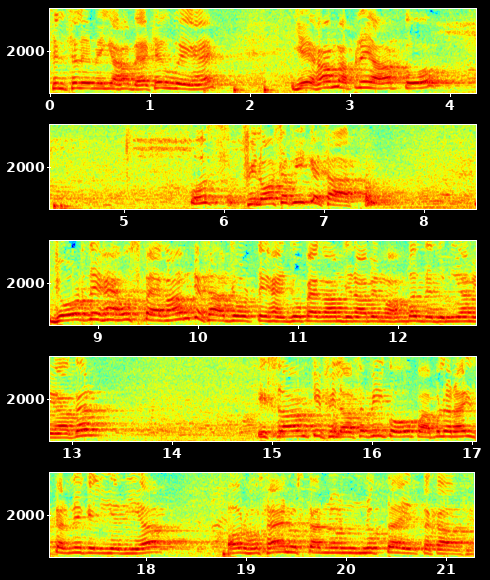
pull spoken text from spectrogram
سلسلے میں یہاں بیٹھے ہوئے ہیں، یہ ہم اپنے آپ کو اس فلوسفی کے ساتھ جوڑتے ہیں، اس پیغام کے ساتھ جوڑتے ہیں، جو پیغام جناب محمد نے دنیا میں آ کر اسلام کی فلاسفی کو پاپولرائز کرنے کے لیے دیا اور حسین اس کا نقطہ ارتکاز ہے۔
